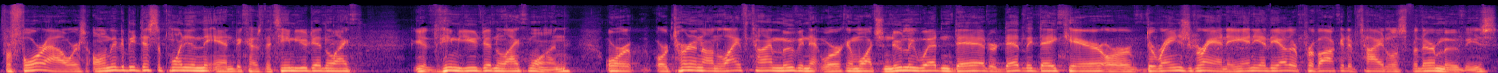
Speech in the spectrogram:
for four hours only to be disappointed in the end because the team you didn't like the team you didn't like won, or, or turning on Lifetime Movie Network and watch Newlywed and Dead or Deadly Daycare or Deranged Granny, any of the other provocative titles for their movies.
